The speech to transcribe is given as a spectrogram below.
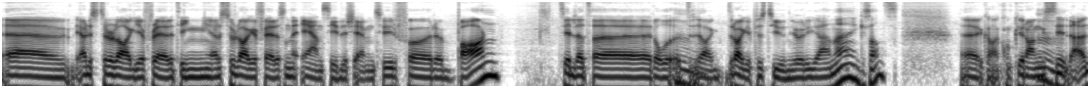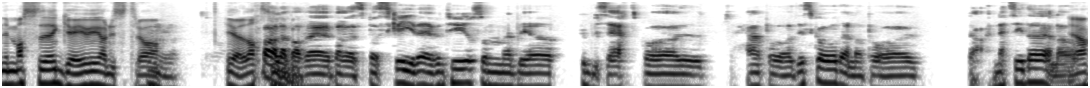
Eh, jeg har lyst til å lage flere ting Jeg har lyst til å lage flere sånne ensiders eventyr for barn. Til dette Mm. Dragepust junior-greiene. ikke sant? Eh, vi kan ha konkurranser. Mm. Det er masse gøy vi har lyst til å Mm. gjøre. da Så- bare, bare, bare skrive eventyr som blir publisert på, her på Discord eller på ja, nettside eller Ja.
